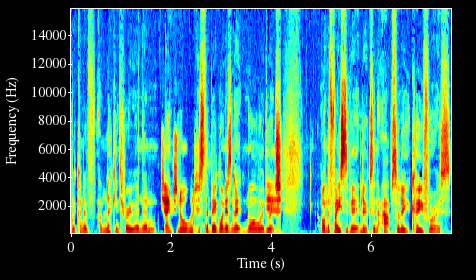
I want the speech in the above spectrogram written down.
we're kind of I'm looking through, and then James Norwood. it's the big one, isn't it? Norwood, Yeah. which on the face of it looks an absolute coup for us.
